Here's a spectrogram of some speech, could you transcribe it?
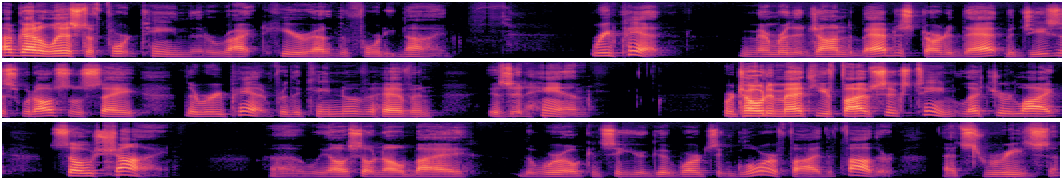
I've got a list of 14 that are right here out of the 49. Repent. Remember that John the Baptist started that, but Jesus would also say that repent for the kingdom of heaven is at hand. We're told in Matthew 5 16, let your light so shine. Uh, we also know by the world can see your good works and glorify the Father. That's the reason.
